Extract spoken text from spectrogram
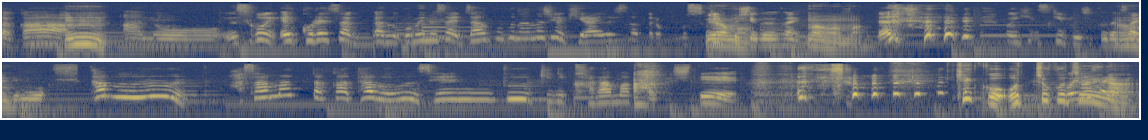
たか、うん。あのすごいえこれさあのごめんなさい残酷な話が嫌いな人だったらここスキップしてくださいね。まあまあまこれ スキップしてくださいね、うん。もう多分挟まったか多分扇風機に絡まったかして。あ 結構おっちょこちょいな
